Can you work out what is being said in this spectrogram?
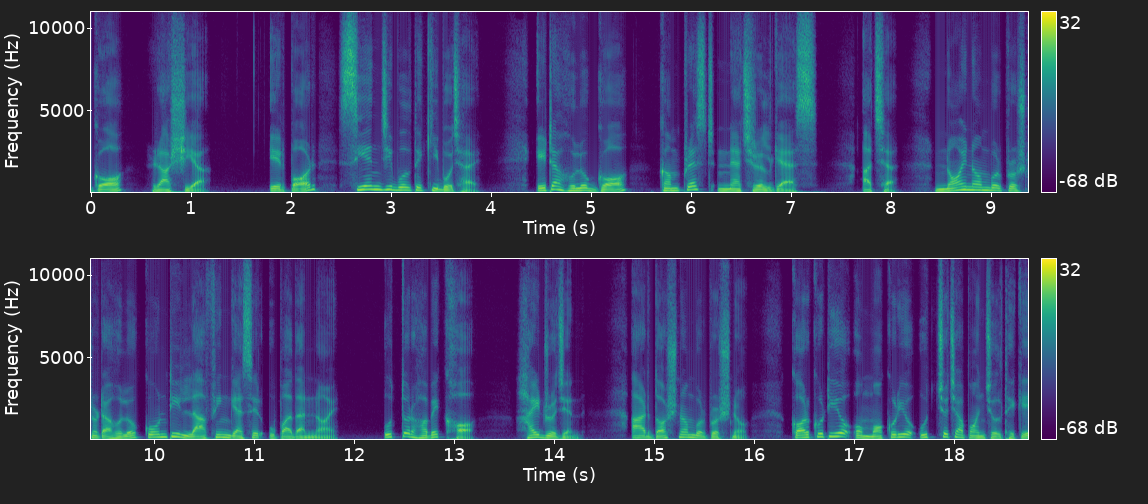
গ, রাশিয়া। এরপর সিএনজি বলতে কি বোঝায়? এটা হল গ কম্প্রেসড ন্যাচারাল গ্যাস আচ্ছা নয় নম্বর প্রশ্নটা হল কোনটি লাফিং গ্যাসের উপাদান নয়? উত্তর হবে খ হাইড্রোজেন আর দশ নম্বর প্রশ্ন, কর্কটীয় ও মকরীয় উচ্চচাপ অঞ্চল থেকে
